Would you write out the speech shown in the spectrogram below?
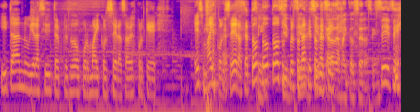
Ethan hubiera sido interpretado por Michael Cera, ¿sabes? Porque es Michael Cera. O sea, todos sus personajes son así. cara de Michael Cera, sí. Sí, sí.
